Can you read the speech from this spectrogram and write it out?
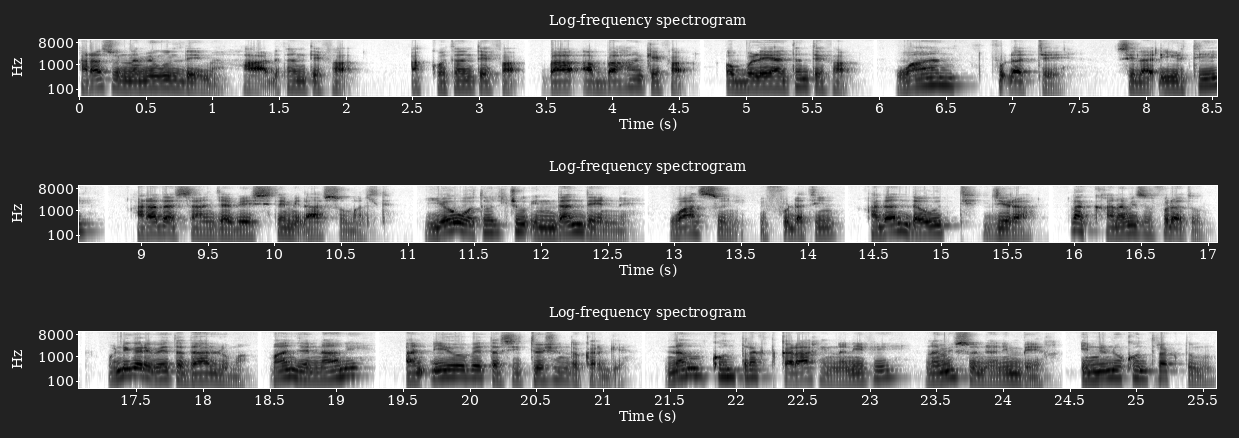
Karaa sun nami guldeema haadha tante fa'a. Akkoo tante fa'a. Abbaa hanke fa'a. Obboleeyyan tante fa'a. Waan fudhatte sila dhiirtii karaa dassaan jabeessite midhaasuu malte. Yoo watolchuu hin dandeenye waan sun hin fudhatin ka danda'utti jira lakka kanamis fudhatu. Wanni gari beeta daalluma. Maan jennaani an dhiyoo beeta situation tokko arge. Nam kontirakt karaa kennanii fi nami sun an hin beeka. Inni nu kontiraktumu.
